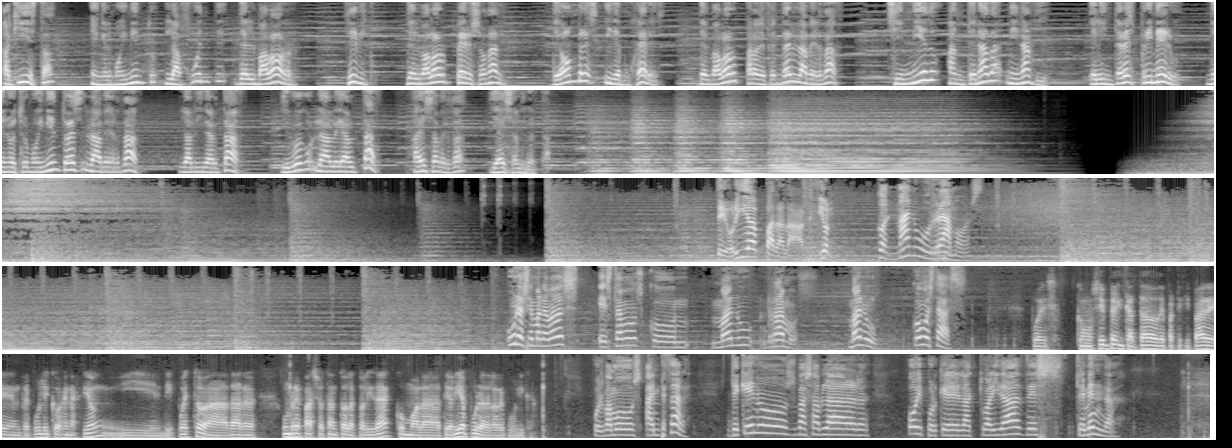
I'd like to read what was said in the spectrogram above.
aquí está en el movimiento la fuente del valor cívico, del valor personal, de hombres y de mujeres, del valor para defender la verdad, sin miedo ante nada ni nadie. El interés primero de nuestro movimiento es la verdad, la libertad y luego la lealtad a esa verdad y a esa libertad. Teoría para la acción. Con Manu Ramos. Una semana más estamos con Manu Ramos. Manu, ¿cómo estás? Pues como siempre encantado de participar en Repúblicos en Acción y dispuesto a dar un repaso tanto a la actualidad como a la teoría pura de la República. Pues vamos a empezar. ¿De qué nos vas a hablar hoy? Porque la actualidad es tremenda.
